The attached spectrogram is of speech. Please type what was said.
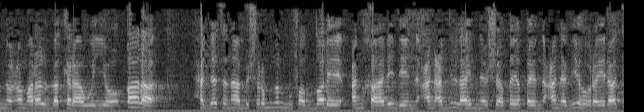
بن cمر البكراوي qال xadثna بشر بن المفضل عن خالد عن عبد الله بن شقيق عن أبي هريرة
